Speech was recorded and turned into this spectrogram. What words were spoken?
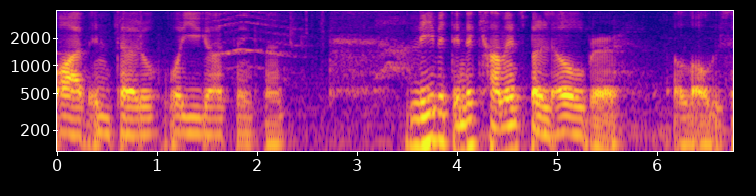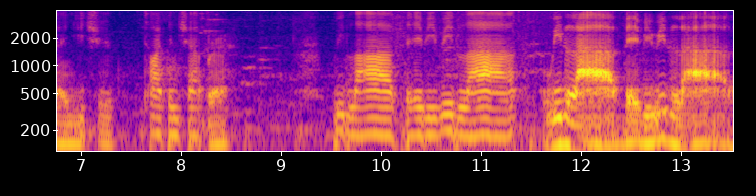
five in total. What do you guys think, man? Leave it in the comments below, bro. Lol, this ain't YouTube. Type in chat, bro. We live, baby. We live. We live, baby. We live.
